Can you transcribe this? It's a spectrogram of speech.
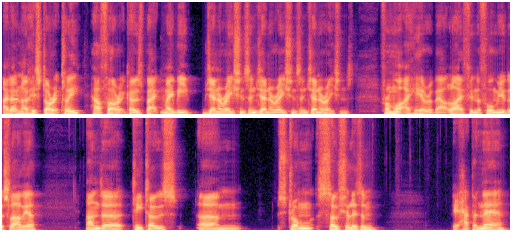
I don't know historically how far it goes back, maybe generations and generations and generations. From what I hear about life in the former Yugoslavia under Tito's um, strong socialism. It happened there.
